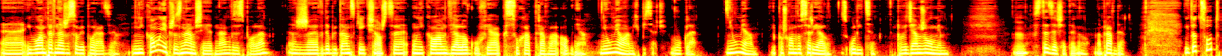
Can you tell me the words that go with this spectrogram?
e, i byłam pewna, że sobie poradzę. Nikomu nie przyznałam się jednak w zespole, że w debiutanckiej książce unikałam dialogów jak sucha trawa ognia. Nie umiałam ich pisać w ogóle. Nie umiałam. I poszłam do serialu z ulicy. Powiedziałam, że umiem. Hmm, wstydzę się tego, naprawdę. I to cud,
